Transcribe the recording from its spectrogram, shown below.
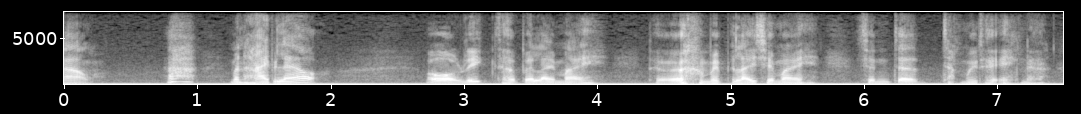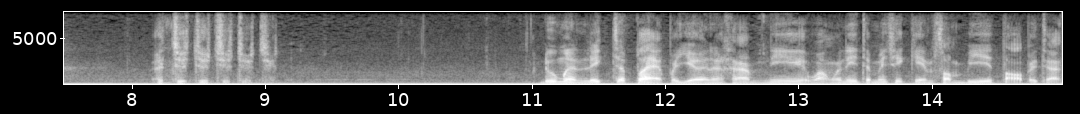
อ้าวมันหายไปแล้ว โอ้ริกเธอเป็นไรไหมเธอไม่เป็นไรใช่ไหม ฉันจะจับมือเธอเองนะ จุดจุดจุดจุดจุดดูเหมือนริกจะแปลกไปเยอะนะครับ นี่หวังว่านี่จะไม่ใช่เกมซอมบี้ต่อไปจาก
